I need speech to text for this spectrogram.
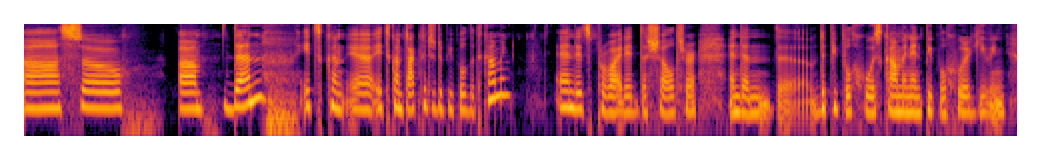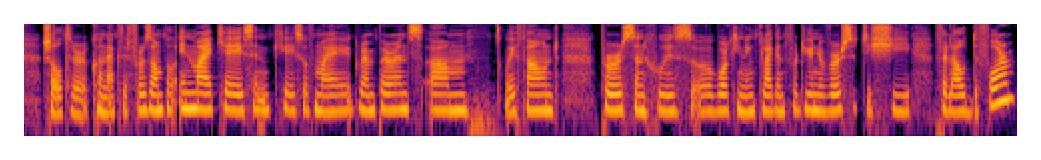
Uh, so um, then it's con- uh, it's contacted to the people that come in and it's provided the shelter and then the, the people who is coming and people who are giving shelter connected for example in my case in case of my grandparents um, we found person who is uh, working in klagenfurt university she filled out the form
